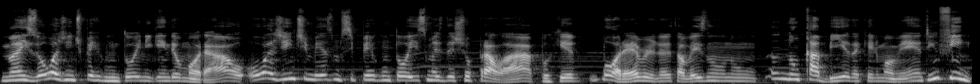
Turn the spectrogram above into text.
Mas ou a gente perguntou e ninguém deu moral, ou a gente mesmo se perguntou isso, mas deixou pra lá, porque whatever, né? Talvez não, não, não cabia naquele momento. Enfim,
